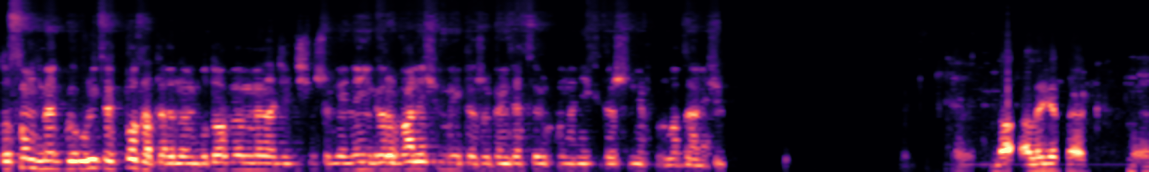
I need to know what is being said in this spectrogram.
To są jakby ulice poza terenem budowy, my na dzień dzisiejszy nie ingerowaliśmy i też organizacje ruchu na nich też nie wprowadzaliśmy. No ale jednak e,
